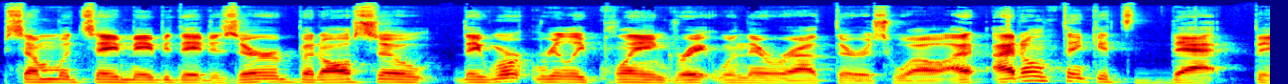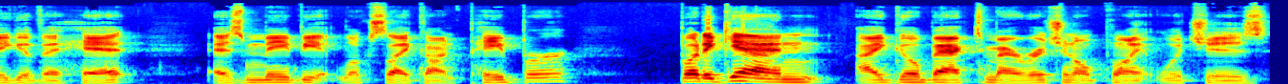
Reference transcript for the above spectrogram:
some would say maybe they deserve, but also they weren't really playing great when they were out there as well. I, I don't think it's that big of a hit as maybe it looks like on paper. But again, I go back to my original point, which is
